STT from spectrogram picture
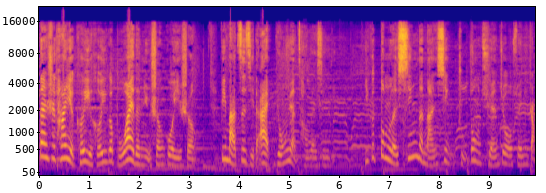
但是他也可以和一个不爱的女生过一生，并把自己的爱永远藏在心底。一个动了心的男性，主动权就随你掌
